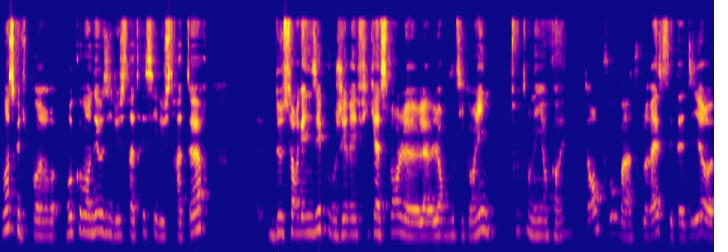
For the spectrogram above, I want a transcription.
Comment est-ce que tu pourrais recommander aux illustratrices et illustrateurs de s'organiser pour gérer efficacement le, leur boutique en ligne, tout en ayant quand même temps pour bah, tout le reste, c'est-à-dire euh,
